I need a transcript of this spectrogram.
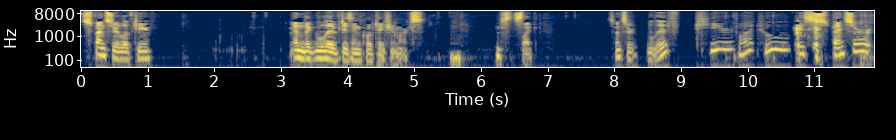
Spencer lived here. And the lived is in quotation marks. It's like, Spencer lived here? What? Who is Spencer?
